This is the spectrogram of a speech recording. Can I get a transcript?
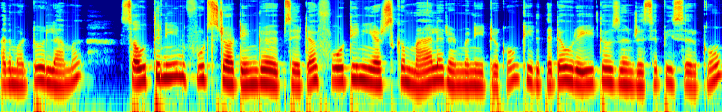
அது மட்டும் இல்லாமல் சவுத் இண்டியன் ஃபுட்ஸ் டாட் இன்கிற வெப்சைட்டை ஃபோர்டீன் இயர்ஸ்க்கு மேலே ரன் பண்ணிகிட்ருக்கோம். கிட்டத்தட்ட ஒரு எயிட் தௌசண்ட் ரெசிபிஸ் இருக்கும்.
